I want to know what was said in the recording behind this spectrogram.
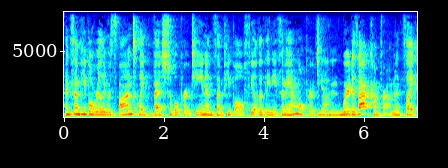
and some people really respond to like vegetable protein and some people feel that they need some animal protein yeah. and where does that come from and it's like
